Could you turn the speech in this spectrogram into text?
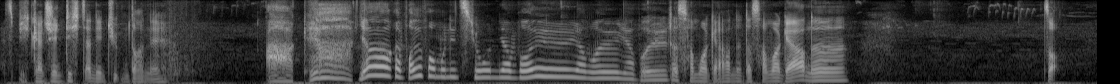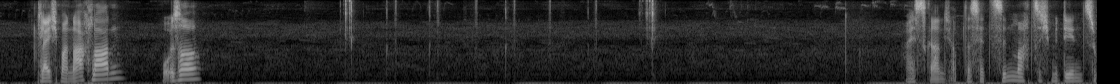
Jetzt bin ich ganz schön dicht an den Typen dran, ey. Ah, ja, ja, Revolvermunition, jawohl, jawohl, jawohl. Das haben wir gerne, das haben wir gerne. So. Gleich mal nachladen. Wo ist er? Weiß gar nicht, ob das jetzt Sinn macht, sich mit denen zu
